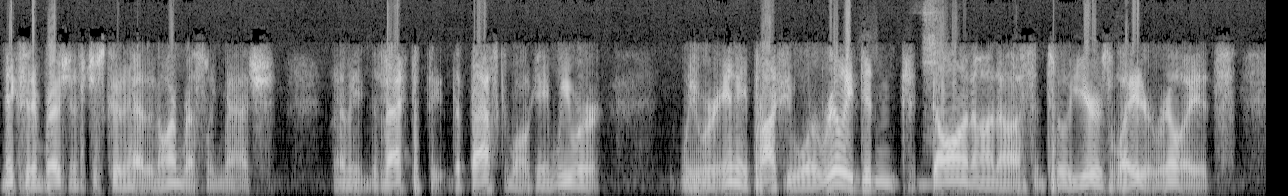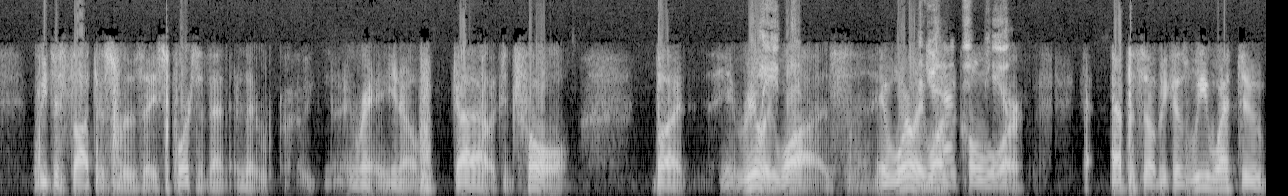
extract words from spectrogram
Nixon and Brezhnev just could have had an arm wrestling match. I mean, the fact that the, the basketball game we were we were in a proxy war really didn't dawn on us until years later. Really, it's we just thought this was a sports event that you know got out of control, but it really was. It really was a Cold War episode because we went to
